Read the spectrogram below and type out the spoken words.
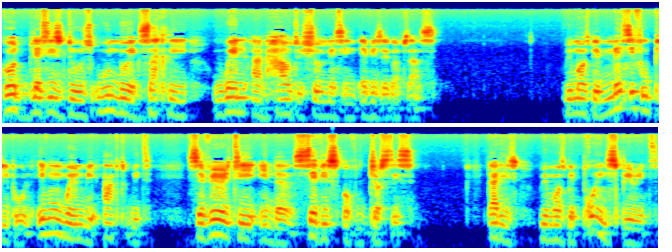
God blesses those who know exactly when and how to show mercy in every circumstance. We must be merciful people even when we act with severity in the service of justice. That is, we must be poor in spirit,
